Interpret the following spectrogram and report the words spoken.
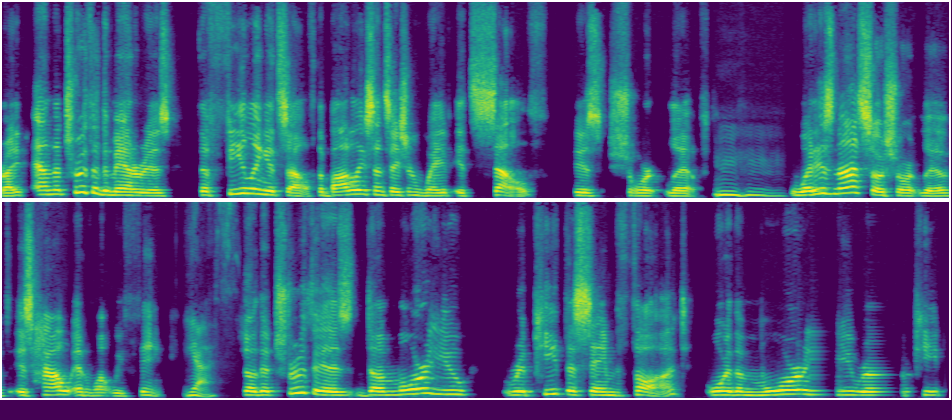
right? And the truth of the matter is, the feeling itself, the bodily sensation wave itself, is short lived. Mm-hmm. What is not so short lived is how and what we think. Yes. So the truth is, the more you repeat the same thought, or the more you repeat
